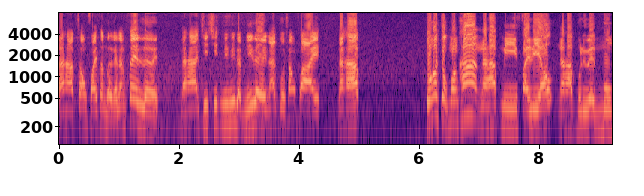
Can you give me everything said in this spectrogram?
นะครับ ช่องไฟเสมอกันทั้งเส้นเลยนะฮะชิดๆมิดๆแบบนี้เลยนะ ตัวช่องไฟนะครับ ตัวกระจกมองข้างนะครับ มีไฟเลี้ยวนะครับ บริเวณมุม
